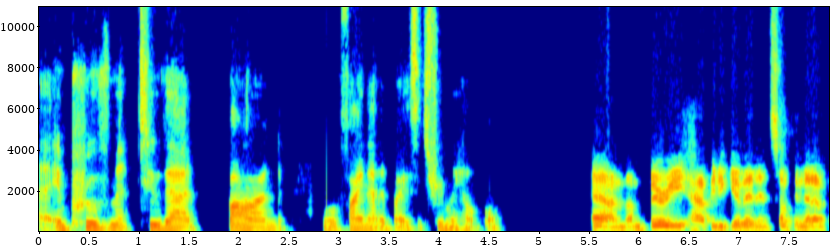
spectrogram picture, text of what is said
uh, improvement to that bond will find that advice extremely helpful. Yeah, I'm, I'm very happy to give it. And something that I've,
